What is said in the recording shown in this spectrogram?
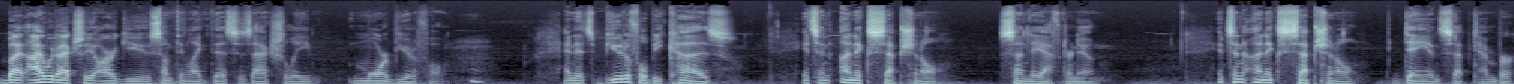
But I would actually argue something like this is actually more beautiful. And it's beautiful because it's an unexceptional Sunday afternoon. It's an unexceptional day in September.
